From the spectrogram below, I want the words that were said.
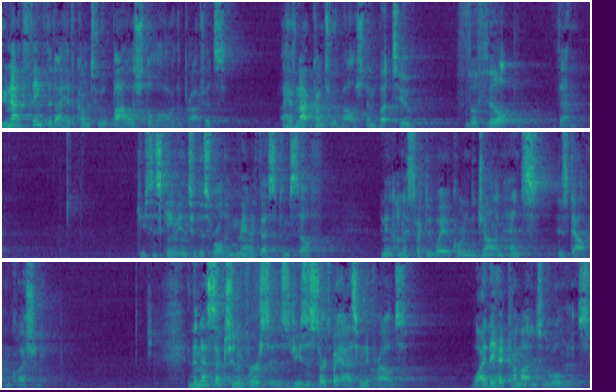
Do not think that I have come to abolish the law or the prophets. I have not come to abolish them, but to fulfill them. Jesus came into this world and manifested himself in an unexpected way, according to John, hence his doubt and questioning. In the next section of verses, Jesus starts by asking the crowds why they had come out into the wilderness.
